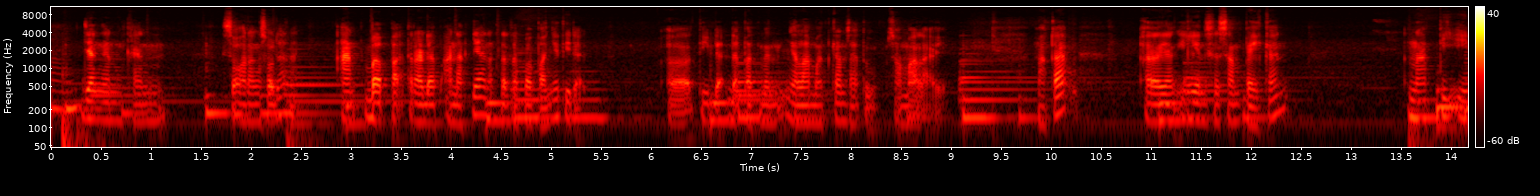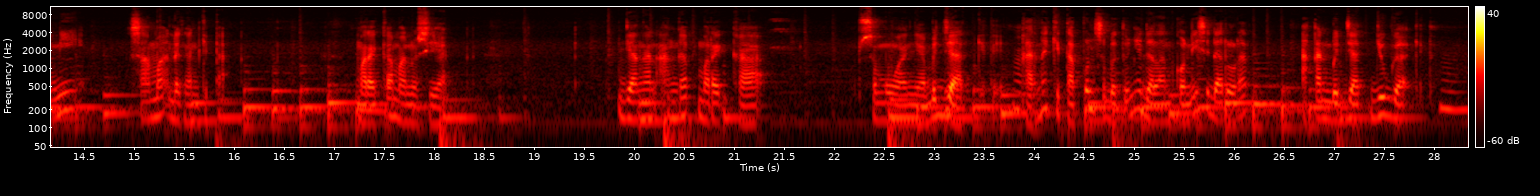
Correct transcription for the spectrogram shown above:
Hmm. jangankan seorang saudara an- bapak terhadap anaknya anak terhadap bapaknya tidak eh, tidak dapat menyelamatkan satu sama lain. Maka eh, yang ingin saya sampaikan napi ini sama dengan kita. Mereka manusia. Jangan anggap mereka semuanya bejat gitu ya. karena kita pun sebetulnya dalam kondisi darurat akan bejat juga gitu Hmm.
